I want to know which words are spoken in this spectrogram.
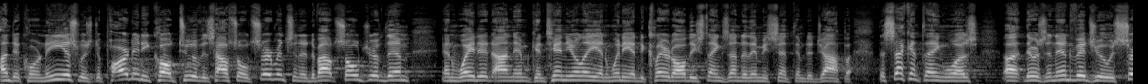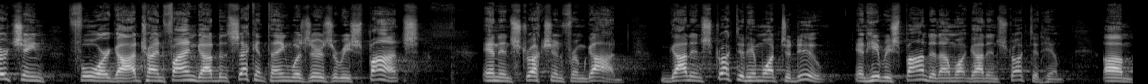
unto Cornelius was departed, he called two of his household servants and a devout soldier of them and waited on him continually. And when he had declared all these things unto them, he sent them to Joppa. The second thing was uh, there was an individual who was searching for God, trying to find God. But the second thing was there's a response and instruction from God. God instructed him what to do, and he responded on what God instructed him. Um,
